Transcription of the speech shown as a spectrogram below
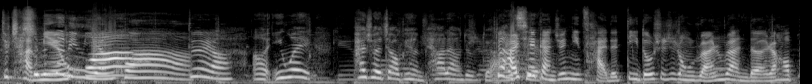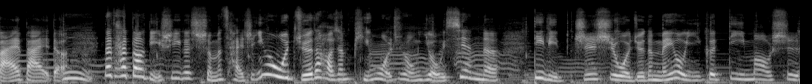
就产是不是那里棉棉花。，对啊，呃，因为拍出来照片很漂亮，对不对？对，而且且感觉你踩的地都是这种软软的，然后白白的。嗯，那它到底是一个什么材质？因为我觉得好像凭我这种有限的地理知识，我觉得没有一个地貌是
